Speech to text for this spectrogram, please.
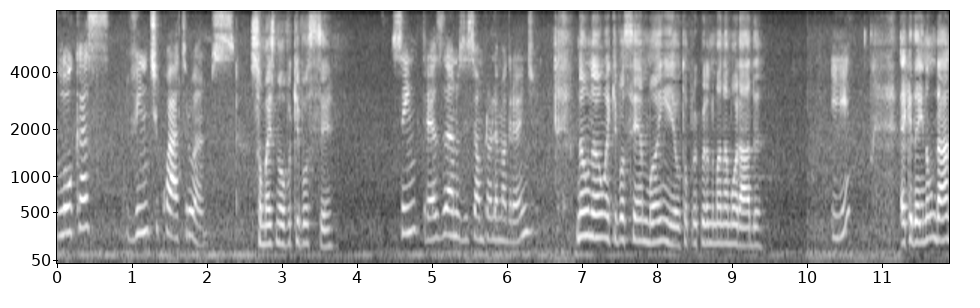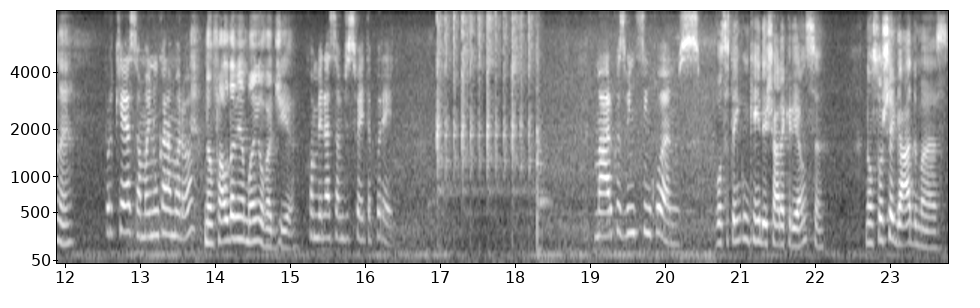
Lucas, 24 anos. Sou mais novo que você. Sim, 3 anos. Isso é um problema grande? Não, não, é que você é mãe e eu tô procurando uma namorada. E? É que daí não dá, né? Por quê? Sua mãe nunca namorou? Não falo da minha mãe, ô vadia. Combinação desfeita por ele. Marcos, 25 anos. Você tem com quem deixar a criança? Não sou chegado, mas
